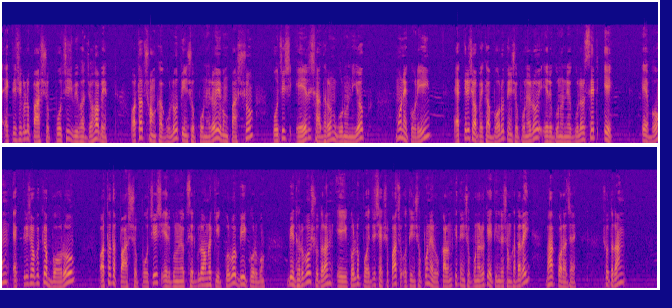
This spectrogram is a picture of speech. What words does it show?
একত্রিশ এগুলো পাঁচশো পঁচিশ বিভাজ্য হবে। অর্থাৎ সংখ্যাগুলো তিনশো পনেরো এবং পাঁচশো পঁচিশ এর সাধারণ গুণনীয়ক। মনে করি একত্রিশ অপেক্ষা বড় তিনশো পনেরো এর গুণনীয়কগুলোর সেট এ এবং একত্রিশ অপেক্ষা বড় অর্থাৎ পাঁচশো পঁচিশ এর গুণনীয়ক সেটগুলো আমরা কি করব? বি করব। বি ধরবো, সুতরাং এ ইকুয়াল টু পঁয়ত্রিশ, একশো পাঁচ ও তিনশো পনেরো, কারণ কি তিনশো পনেরোকে এই তিনটে সংখ্যা দ্বারাই ভাগ করা যায়। সুতরাং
